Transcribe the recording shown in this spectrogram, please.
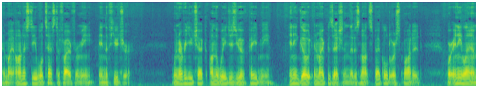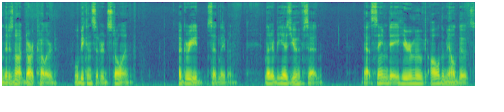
and my honesty will testify for me in the future. Whenever you check on the wages you have paid me, any goat in my possession that is not speckled or spotted, or any lamb that is not dark colored, will be considered stolen. Agreed, said Laban. Let it be as you have said. That same day he removed all the male goats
